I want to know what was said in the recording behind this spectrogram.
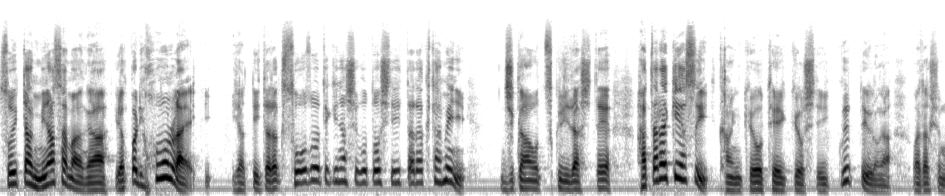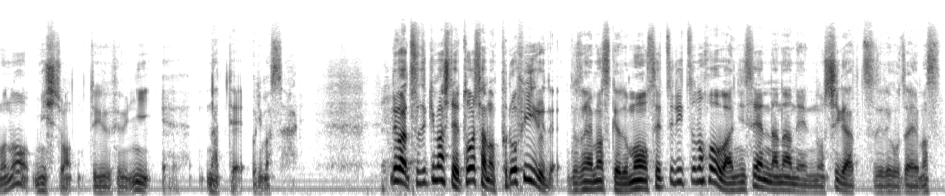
そういった皆様がやっぱり本来やっていただく創造的な仕事をしていただくために時間を作り出して働きやすい環境を提供していくっていうのが私どものミッションというふうになっております。では続きまして当社のプロフィールでございますけども設立の方は2007年の4月でございます。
